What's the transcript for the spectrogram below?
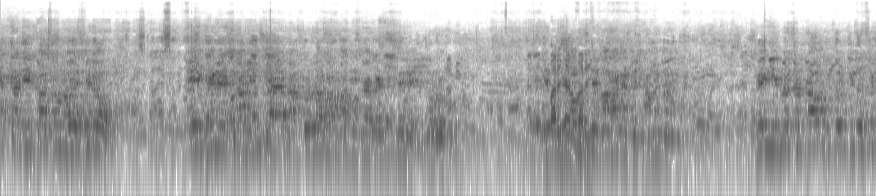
একটা নির্বাচন হয়েছিল। এইখানে শামীম সাহেব আব্দুর রহমান হাজি সাহেবের ছেলে মারা গেছে শামীম আহমেদ সেই নির্বাচনটাও বিতর্কিত ছিল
